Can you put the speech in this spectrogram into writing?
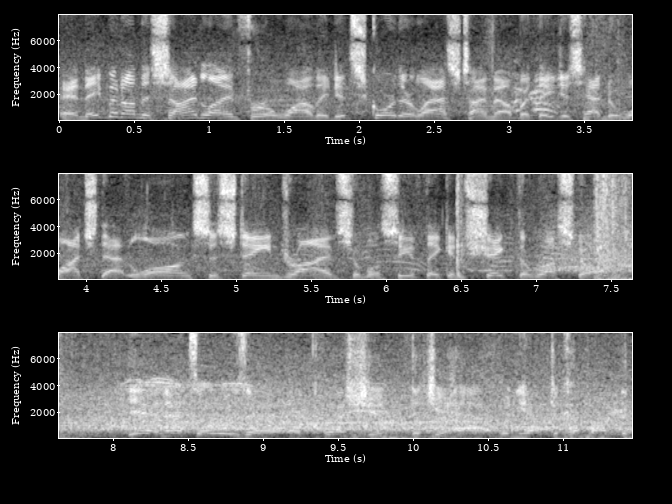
And they've been on the sideline for a while. They did score their last time out, but they just had to watch that long, sustained drive, so we'll see if they can shake the rust off. Yeah, and that's always a, a question that you have when you have to come off the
